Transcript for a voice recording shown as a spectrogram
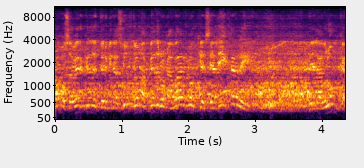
Vamos a ver qué determinación toma Pedro Navarro que se aleja de, de la bronca.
